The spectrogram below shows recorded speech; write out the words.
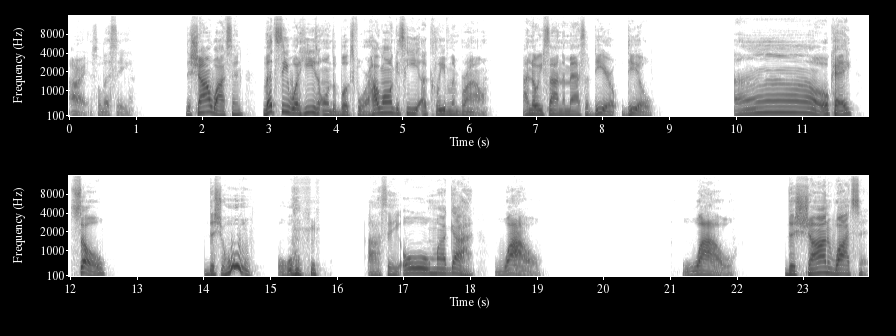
All right, so let's see. Deshaun Watson, let's see what he's on the books for. How long is he a Cleveland Brown? I know he signed a massive deal. Deal. Oh, okay. So, this. Ooh, ooh. I say, oh my God. Wow. Wow. Deshaun Watson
